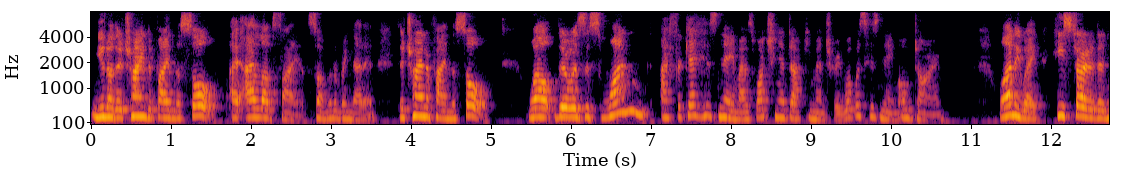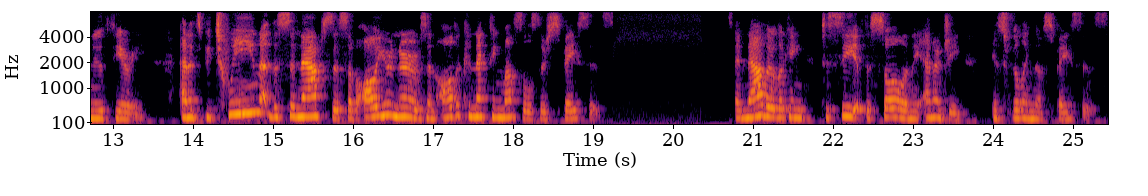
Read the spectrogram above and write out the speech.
you know, they're trying to find the soul. I, I love science, so I'm going to bring that in. They're trying to find the soul. Well, there was this one, I forget his name. I was watching a documentary. What was his name? Oh, darn. Well, anyway, he started a new theory and it's between the synapses of all your nerves and all the connecting muscles, there's spaces. And now they're looking to see if the soul and the energy is filling those spaces.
